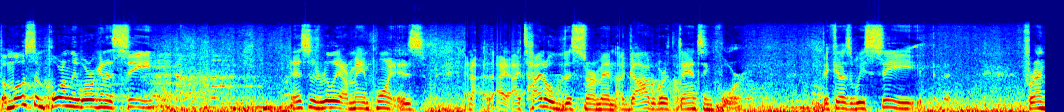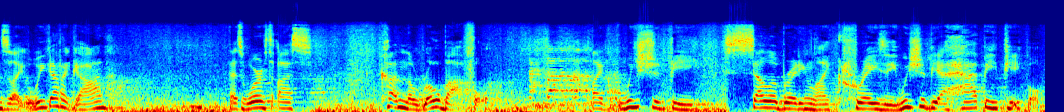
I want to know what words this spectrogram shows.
But most importantly, what we're going to see, and this is really our main point, is, and I, I titled this sermon, A God Worth Dancing For, because we see Friends, like, we got a God that's worth us cutting the robot for. like, we should be celebrating like crazy. We should be a happy people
